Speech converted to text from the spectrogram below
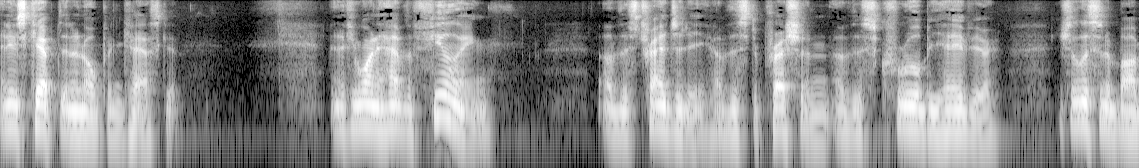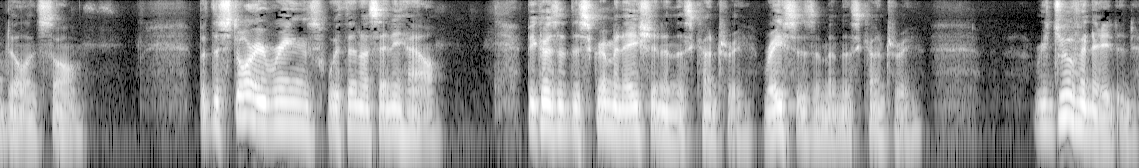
and he was kept in an open casket. And if you want to have the feeling of this tragedy, of this depression, of this cruel behavior, you should listen to Bob Dylan's song. But the story rings within us anyhow because of discrimination in this country, racism in this country, rejuvenated,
